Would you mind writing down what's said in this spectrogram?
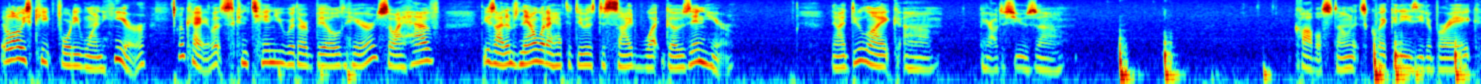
It'll always keep 41 here. Okay, let's continue with our build here. So I have these items. Now what I have to do is decide what goes in here. Now I do like, um, here I'll just use uh, cobblestone. It's quick and easy to break.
